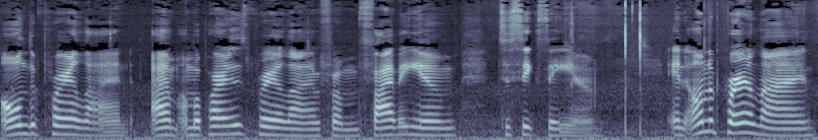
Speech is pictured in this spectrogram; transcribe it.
on the prayer line, I'm, I'm a part of this prayer line from 5 a.m. to 6 a.m. And on the prayer line,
